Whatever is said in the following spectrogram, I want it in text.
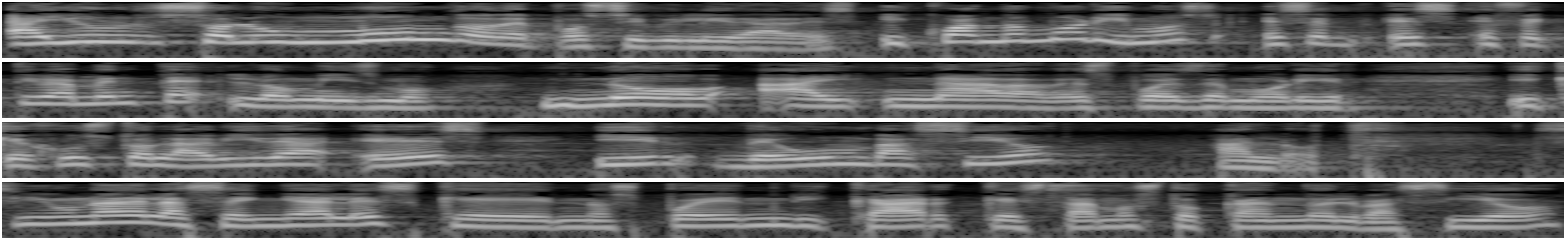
Hay un solo un mundo de posibilidades. Y cuando morimos es, es efectivamente lo mismo. No hay nada después de morir. Y que justo la vida es ir de un vacío al otro. Sí, una de las señales que nos puede indicar que estamos tocando el vacío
